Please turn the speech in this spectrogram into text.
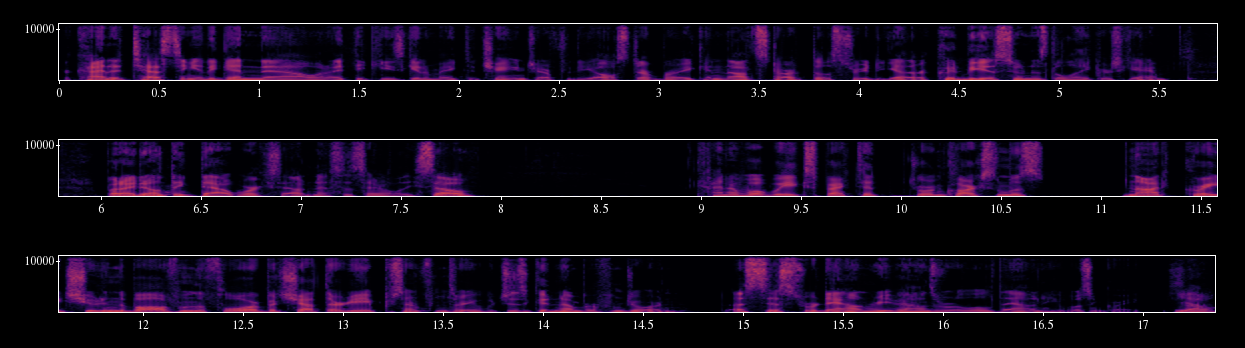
They're kind of testing it again now, and I think he's going to make the change after the All Star break and not start those three together. It Could be as soon as the Lakers game, but I don't think that works out necessarily. So, kind of what we expected. Jordan Clarkson was not great shooting the ball from the floor, but shot 38% from three, which is a good number from Jordan. Assists were down, rebounds were a little down. He wasn't great. So, yeah,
